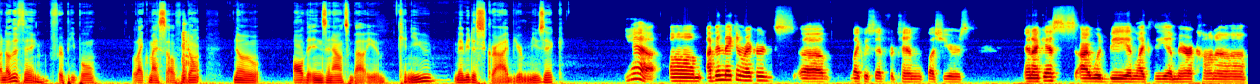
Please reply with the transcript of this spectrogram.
another thing for people like myself who don't know all the ins and outs about you, can you maybe describe your music? Yeah. Um, I've been making records, uh, like we said, for ten plus years, and I guess I would be in like the Americana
